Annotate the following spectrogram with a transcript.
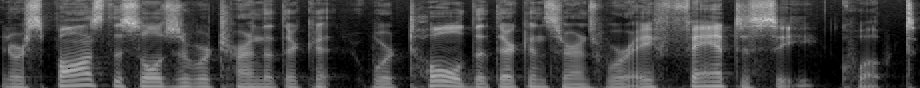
In response, the soldiers were, that their, were told that their concerns were a fantasy. Quote.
